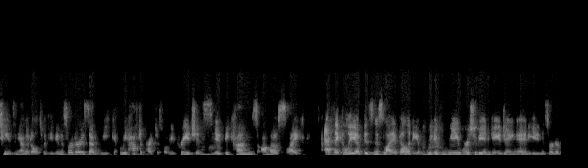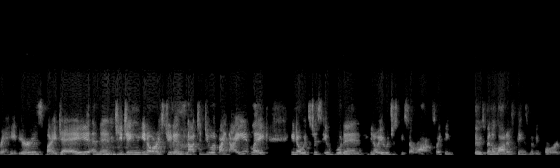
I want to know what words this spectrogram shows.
teens and young adults with eating disorders that we we have to practice what we preach it's mm-hmm. it becomes almost like ethically a business liability if, mm-hmm. we, if mm-hmm. we were to be engaging in eating disorder behaviors by day and then mm-hmm. teaching you know our students mm-hmm. not to do it by night like you know it's just it wouldn't you know it would just be so wrong so i think there's been a lot of things moving forward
